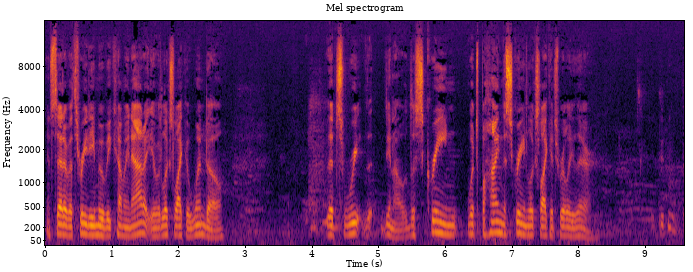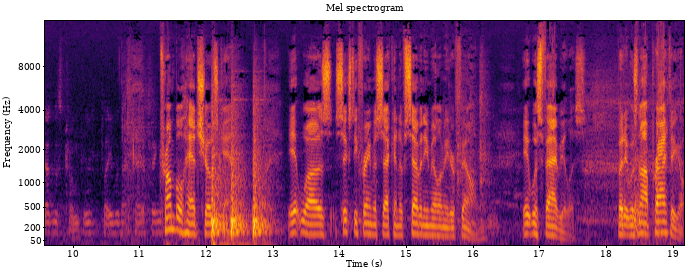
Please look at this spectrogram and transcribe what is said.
Instead of a 3D movie coming out at you, it looks like a window that's re, you know the screen. What's behind the screen looks like it's really there. Didn't Douglas Trumbull play with that kind of thing? Trumbull had ShowScan. It was 60 frame a second of 70 millimeter film. It was fabulous, but it was not practical.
